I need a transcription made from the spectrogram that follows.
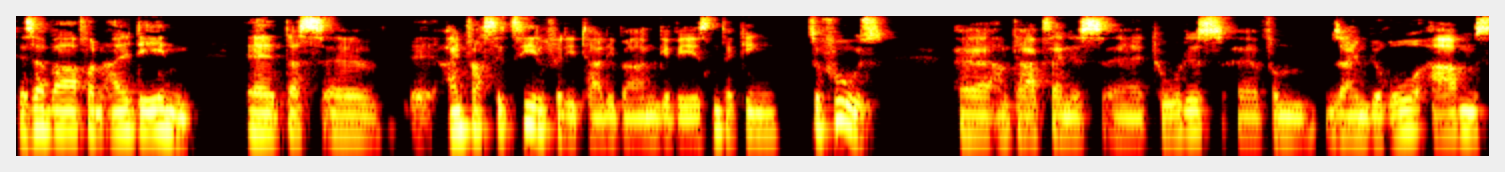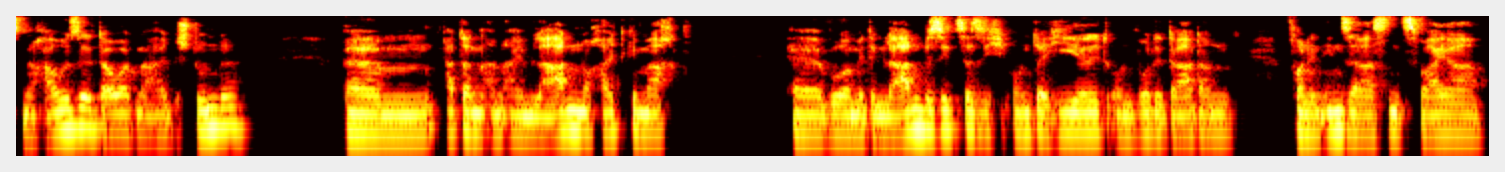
Deshalb war von all denen äh, das äh, einfachste Ziel für die Taliban gewesen. Der ging zu Fuß äh, am Tag seines äh, Todes äh, von seinem Büro abends nach Hause, dauert eine halbe Stunde, ähm, hat dann an einem Laden noch Halt gemacht, äh, wo er mit dem Ladenbesitzer sich unterhielt und wurde da dann von den Insassen zweier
